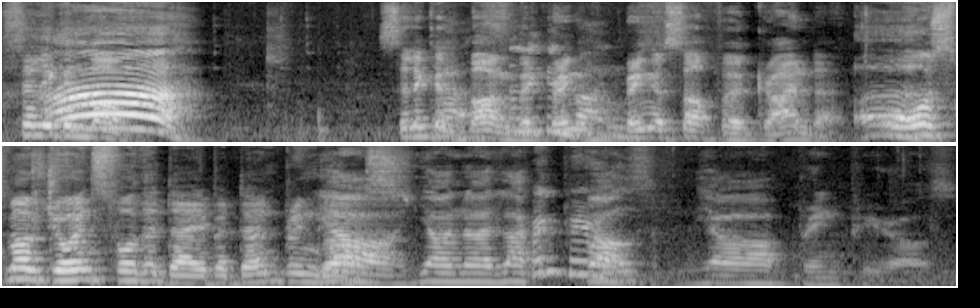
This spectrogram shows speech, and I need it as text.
Silicon bong. Ah! Silicon Yeah, bong, but bring bongs. bring yourself a grinder. Or smoke joints for the day, but don't bring Yeah, glass. yeah, no, like Bring well, pre-rolls. Yeah, bring pre rolls.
